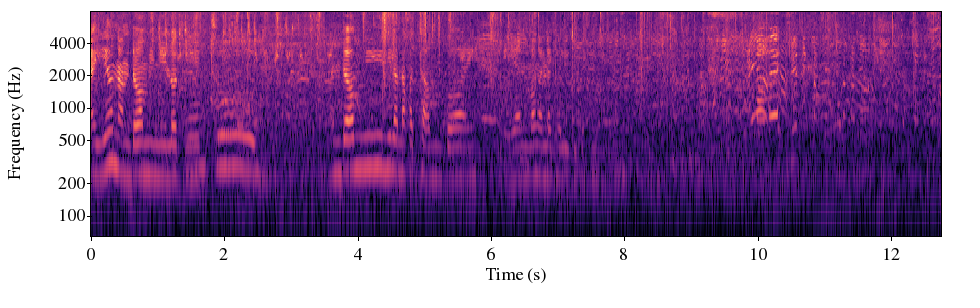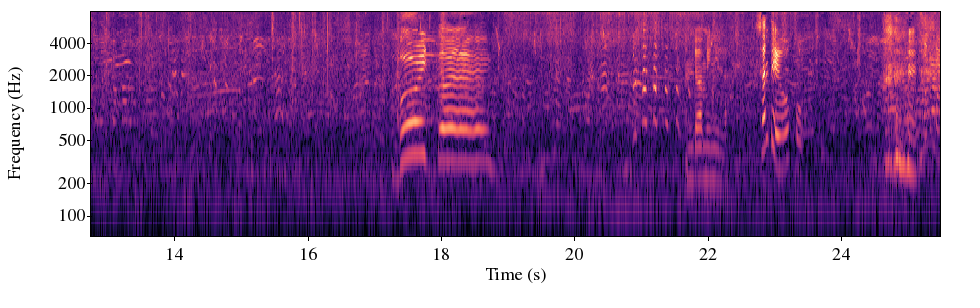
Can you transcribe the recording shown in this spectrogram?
Ayan, ang dami nila dito. Ang dami nila nakatambay. Ayan, mga naghaligi kasi nila. Bird, bird. Ang dami nila. Saan tayo po?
